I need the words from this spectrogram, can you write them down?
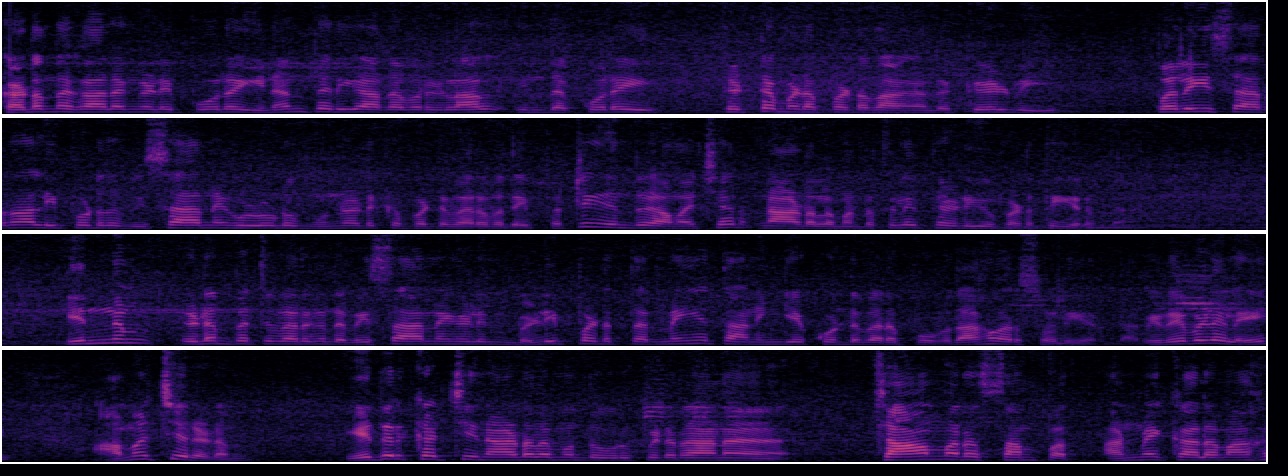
கடந்த காலங்களைப் போல இனம் தெரியாதவர்களால் இந்த கொலை திட்டமிடப்பட்டதாக என்ற கேள்வி போலீசாரால் இப்பொழுது விசாரணைகளோடு முன்னெடுக்கப்பட்டு வருவதை பற்றி இன்று அமைச்சர் நாடாளுமன்றத்தில் தெளிவுபடுத்தியிருந்தார். இன்னும் இடம்பெற்று வருகின்ற விசாரணைகளின் வெளிப்படைத்தன்மையை தான் இங்கே கொண்டு வரப்போவதாக அவர் சொல்லியிருந்தார். இதேவேளை அமைச்சரிடம் எதிர்க்கட்சி நாடாளுமன்ற உறுப்பினரான சாமர சம்பத் அண்மை காலமாக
